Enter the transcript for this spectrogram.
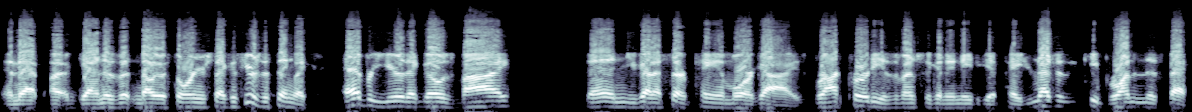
and that again is another thorn in your side. Because here's the thing: like every year that goes by, then you got to start paying more guys. Brock Purdy is eventually going to need to get paid. You're not just going to keep running this back.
